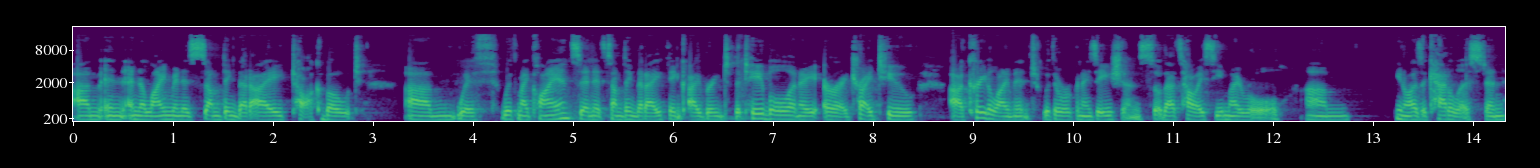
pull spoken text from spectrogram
um, and, and alignment is something that I talk about um, with with my clients, and it's something that I think I bring to the table, and I or I try to uh, create alignment with organizations. So that's how I see my role, um, you know, as a catalyst and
